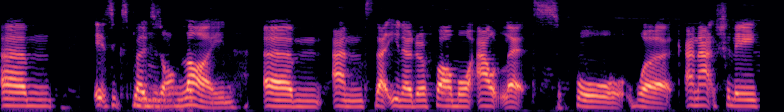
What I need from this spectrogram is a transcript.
um, it's exploded mm. online, um, and that you know there are far more outlets for work. And actually,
